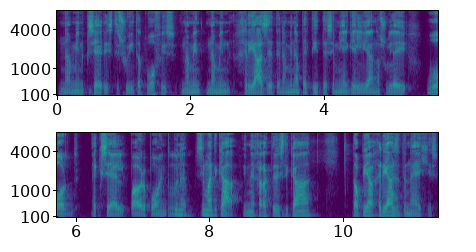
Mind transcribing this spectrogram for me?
να μην ξέρεις τη σουίτα του Office, να μην, να μην χρειάζεται, να μην απαιτείται σε μια αγγελία να σου λέει Word, Excel, PowerPoint, που είναι σημαντικά, είναι χαρακτηριστικά τα οποία χρειάζεται να έχεις.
